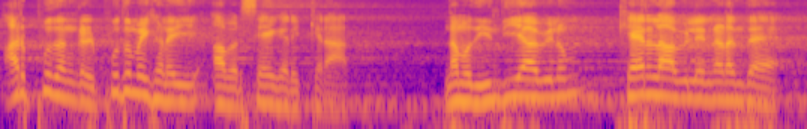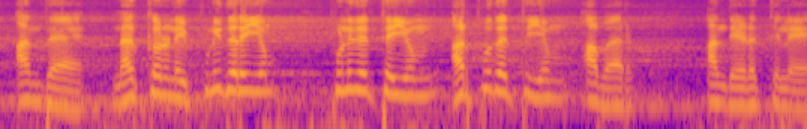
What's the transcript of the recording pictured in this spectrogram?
அற்புதங்கள் புதுமைகளை அவர் சேகரிக்கிறார். நமது இந்தியாவிலும் கேரளாவிலே நடந்த அந்த நற்கருணை புனிதரையும் புனிதத்தையும் அற்புதத்தையும் அவர் அந்த இடத்திலே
